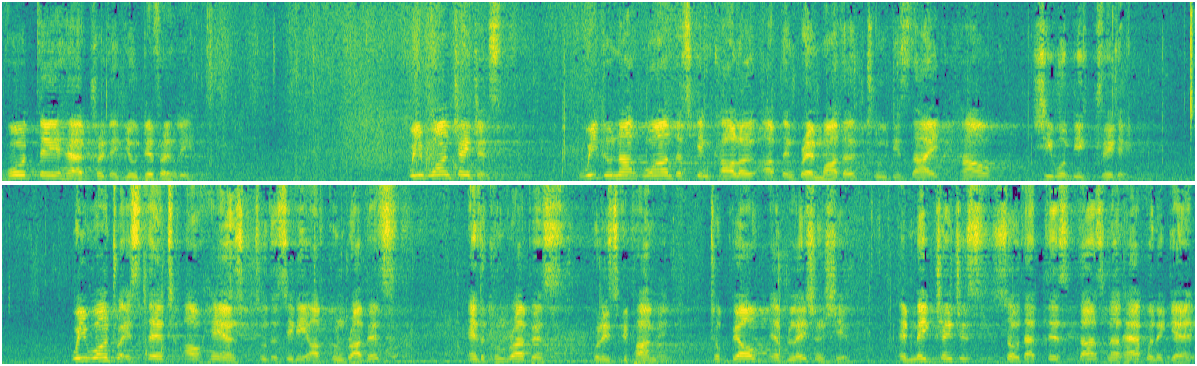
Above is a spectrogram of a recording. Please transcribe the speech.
would they have treated you differently? We want changes. We do not want the skin color of the grandmother to decide how she will be treated. We want to extend our hands to the city of Coon Rapids and the Coon Rapids Police Department to build a relationship and make changes so that this does not happen again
